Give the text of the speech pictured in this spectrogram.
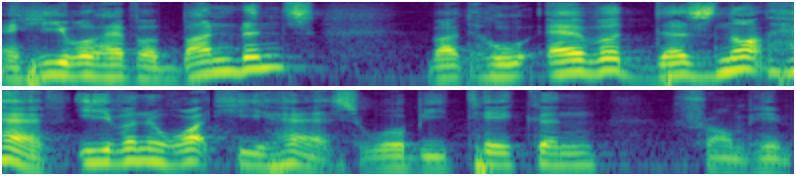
and he will have abundance. But whoever does not have, even what he has, will be taken from him.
